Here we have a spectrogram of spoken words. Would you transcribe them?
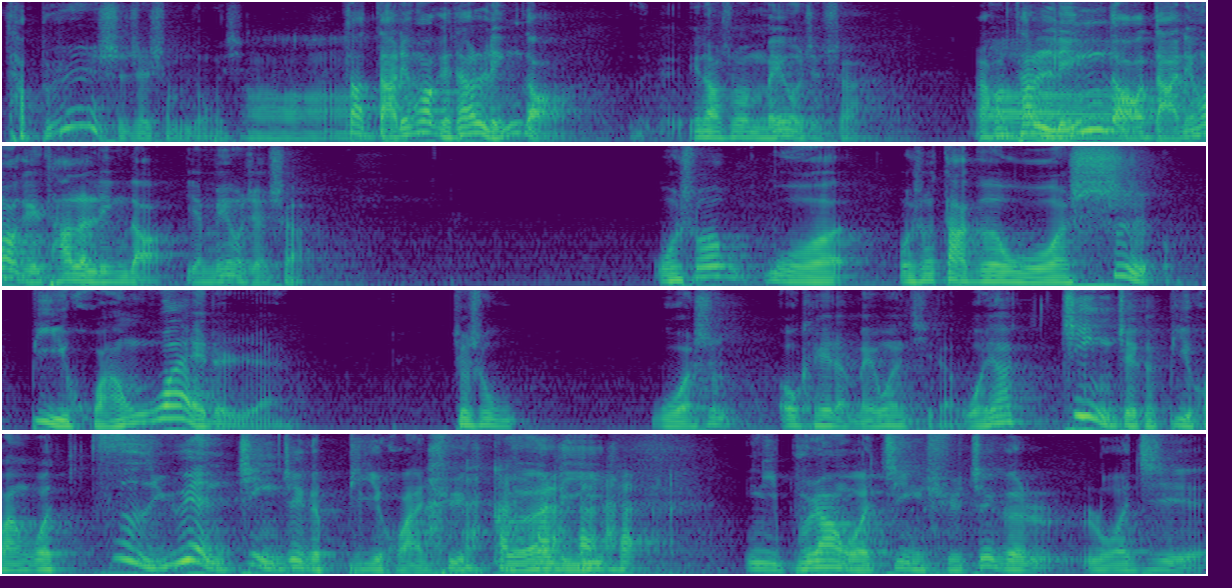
他不认识这什么东西。哦，打打电话给他领导，领导说没有这事儿，然后他哦领导打电话给他的领导也没有这事儿。我说我我说大哥，我是闭环外的人，就是我是 OK 的，没问题的。我要进这个闭环，我自愿进这个闭环去隔离，你不让我进去，这个逻辑。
